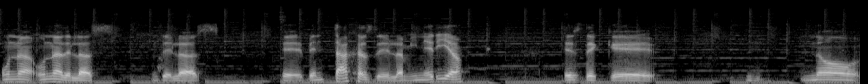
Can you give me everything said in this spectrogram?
una, una de las, de las eh, ventajas de la minería es de que no,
